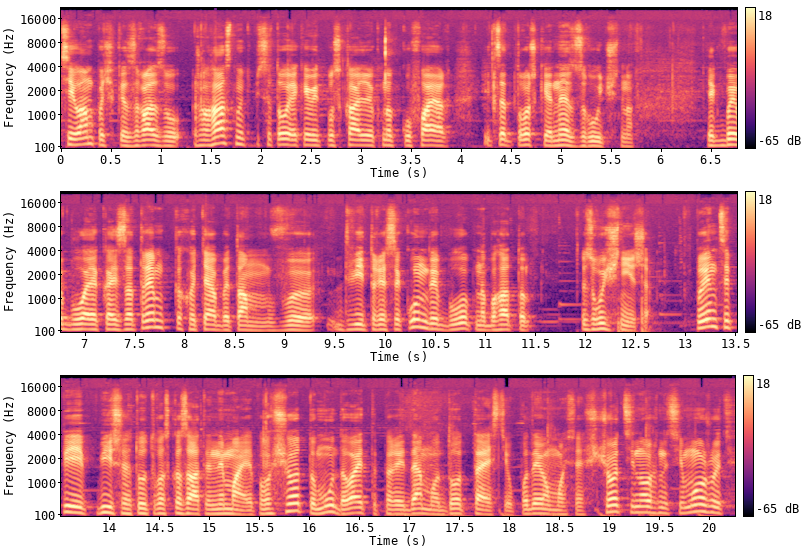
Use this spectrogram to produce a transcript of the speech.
ці лампочки зразу гаснуть після того, як я відпускаю кнопку Fire, і це трошки незручно. Якби була якась затримка, хоча б там в 2-3 секунди, було б набагато зручніше. Принципі, більше тут розказати немає про що, тому давайте перейдемо до тестів. Подивимося, що ці ножниці можуть.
